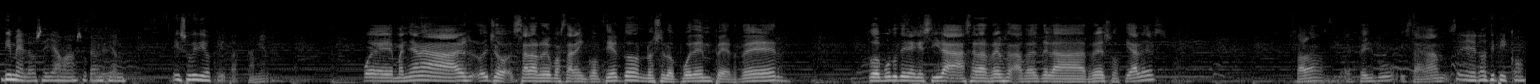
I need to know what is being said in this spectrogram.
Dímelo se llama su canción. Y su videoclip también. Pues mañana, lo dicho, Sara Reus va a estar en concierto, no se lo pueden perder. Todo el mundo tiene que seguir a Sara Reus a través de las redes sociales. Sara, en Facebook, Instagram, Sí, lo típico.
